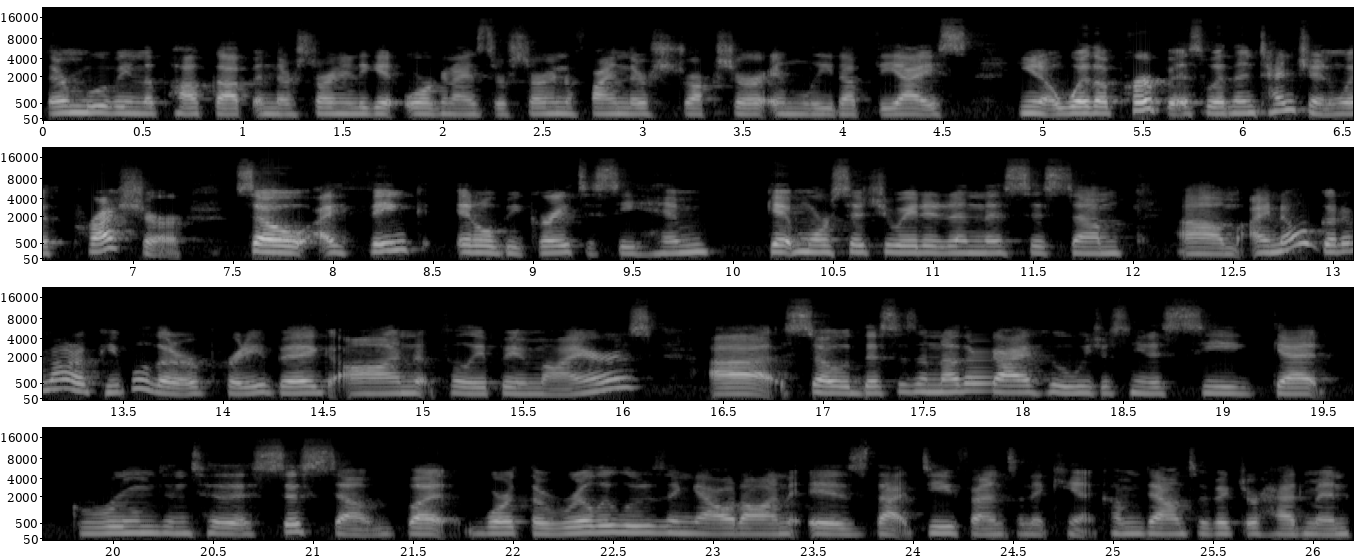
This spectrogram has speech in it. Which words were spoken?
They're moving the puck up and they're starting to get organized. They're starting to find their structure and lead up the ice you know with a purpose with intention with pressure. So i think it'll be great to see him get more situated in this system. Um, I know a good amount of people that are pretty big on Philippe Myers. Uh, so this is another guy who we just need to see get groomed into this system. But what they're really losing out on is that defense, and it can't come down to Victor Hedman.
